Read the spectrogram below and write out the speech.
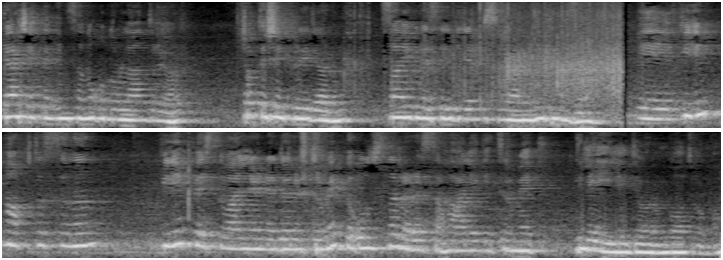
gerçekten insanı onurlandırıyor. Çok teşekkür ediyorum. Saygı ve sevgilerimi sunuyorum hepinize. Ee, film haftasının film festivallerine dönüştürmek ve uluslararası hale getirmek dileğiyle diyorum Bodrum'u.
